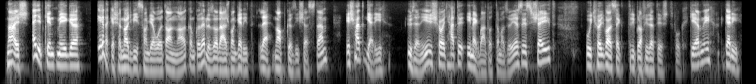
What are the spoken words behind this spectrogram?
Na és egyébként még érdekesen nagy vízhangja volt annak, amikor az előző adásban Gerit le napköziseztem, és hát Geri üzeni is, hogy hát én megbántottam az ő érzéseit, úgyhogy valószínűleg tripla fizetést fog kérni. Geri,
